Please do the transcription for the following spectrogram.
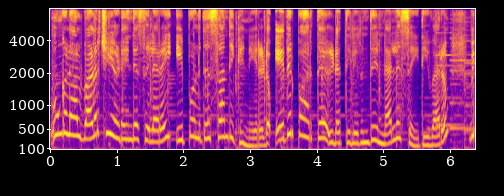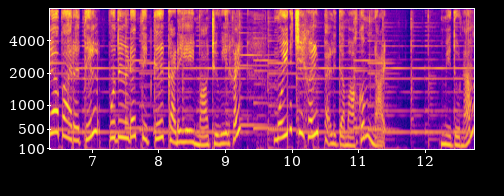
உங்களால் வளர்ச்சியடைந்த சிலரை இப்பொழுது சந்திக்க நேரிடும். எதிர்பார்த்த இடத்திலிருந்து நல்ல செய்தி வரும். வியாபாரத்தில் புது இடத்திற்கு கடையை மாற்றுவீர்கள். முயற்சிகள் பலிதமாகும் நாள். மிதுனம்.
